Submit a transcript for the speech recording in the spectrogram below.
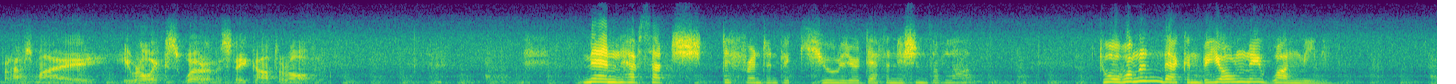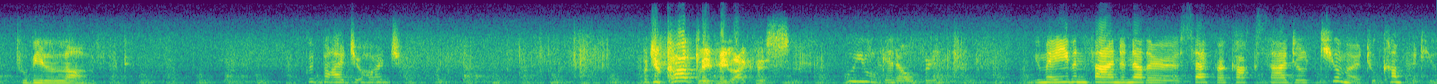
Perhaps my heroics were a mistake after all. Men have such different and peculiar definitions of love. To a woman, there can be only one meaning to be loved. Goodbye, George. But you can't leave me like this. Oh, you'll get over it. You may even find another sacrococcygeal tumor to comfort you.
